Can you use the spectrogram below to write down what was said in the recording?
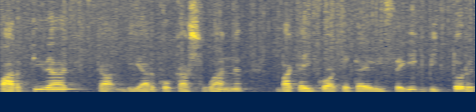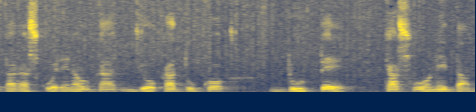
partidak, ka, biharko kasuan, bakaikoak eta elizegik Viktor eta Gaskueren aurka jokatuko dute kasu honetan.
